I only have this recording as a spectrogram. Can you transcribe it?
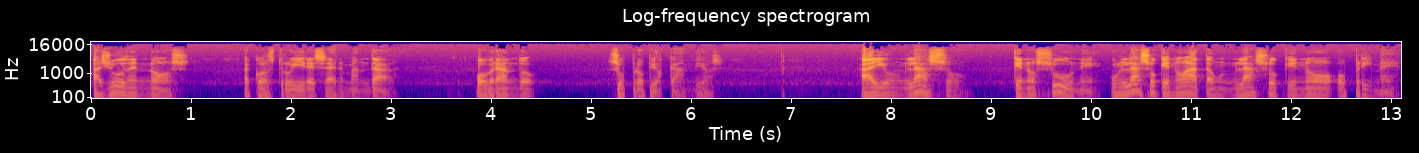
Ayúdennos a construir esa hermandad, obrando sus propios cambios. Hay un lazo que nos une, un lazo que no ata, un lazo que no oprime.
